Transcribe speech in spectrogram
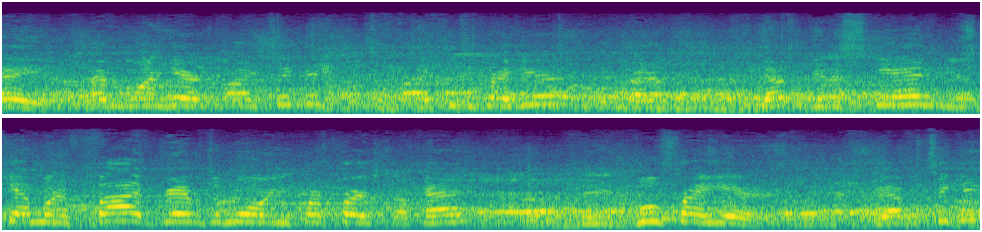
Hey, everyone here buy tickets. Buy tickets right here. Yep, get a scan. You scan more than five grams or more per person, okay? Booth right here. You have a ticket?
